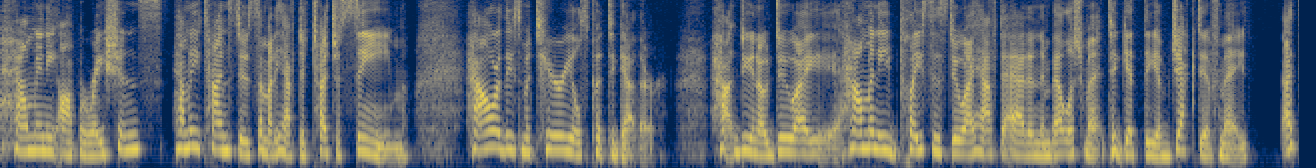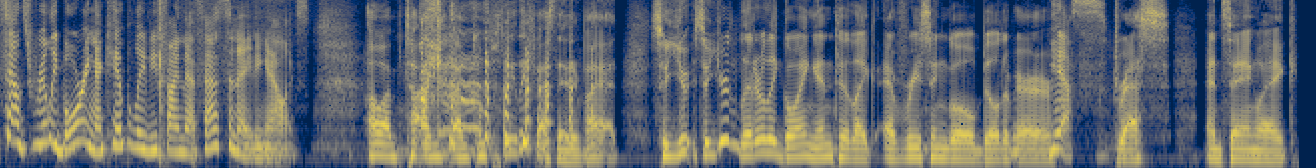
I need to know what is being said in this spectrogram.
how many operations, how many times does somebody have to touch a seam? How are these materials put together? How do you know, do I how many places do I have to add an embellishment to get the objective made? That sounds really boring. I can't believe you find that fascinating, Alex. Oh, I'm, t- I'm I'm completely fascinated by it. So you're so you're literally going into like every single Build a Bear yes dress and saying like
